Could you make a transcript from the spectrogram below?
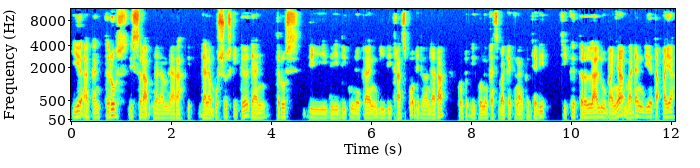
ia akan terus diserap dalam darah dalam usus kita dan terus di, di, digunakan di, ditransport di dalam darah untuk digunakan sebagai tenaga. Jadi jika terlalu banyak badan dia tak payah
